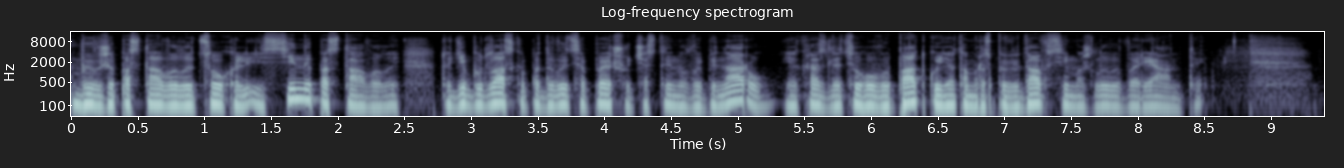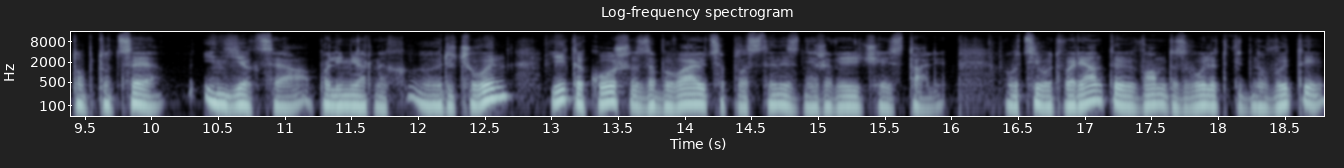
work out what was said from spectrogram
ви вже поставили цоколь і стіни поставили, тоді, будь ласка, подивіться першу частину вебінару. Якраз для цього випадку я там розповідав всі можливі варіанти. Тобто це ін'єкція полімерних е, речовин і також забиваються пластини з нержавіючої сталі. Оці от варіанти вам дозволять відновити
